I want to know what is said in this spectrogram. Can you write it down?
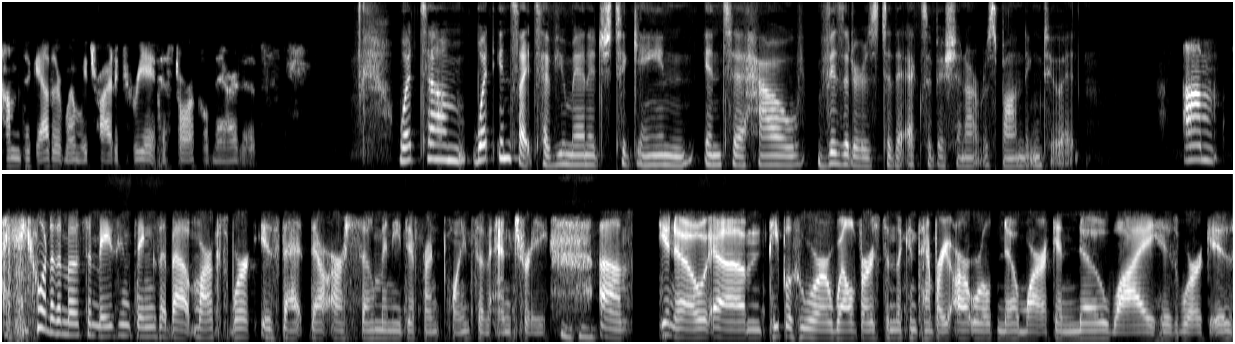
come together when we try to create historical narratives. What um, what insights have you managed to gain into how visitors to the exhibition are responding to it? Um, I think one of the most amazing things about Mark's work is that there are so many different points of entry. Mm-hmm. Um, you know, um, people who are well versed in the contemporary art world know Mark and know why his work is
